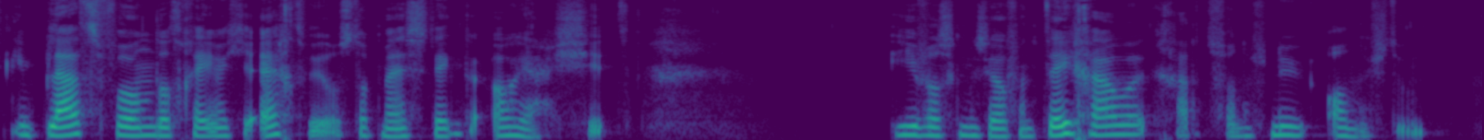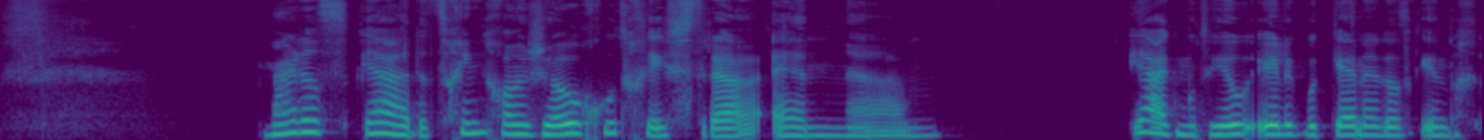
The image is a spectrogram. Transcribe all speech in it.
In plaats van datgene wat je echt wil, is dat mensen denken: oh ja, shit. Hier was ik mezelf aan tegenhouden. Ik ga het vanaf nu anders doen. Maar dat, ja, dat ging gewoon zo goed gisteren. En um, ja, ik moet heel eerlijk bekennen dat ik in het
